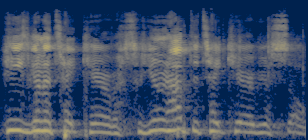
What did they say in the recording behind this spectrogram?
He's going to take care of us. So you don't have to take care of your soul.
